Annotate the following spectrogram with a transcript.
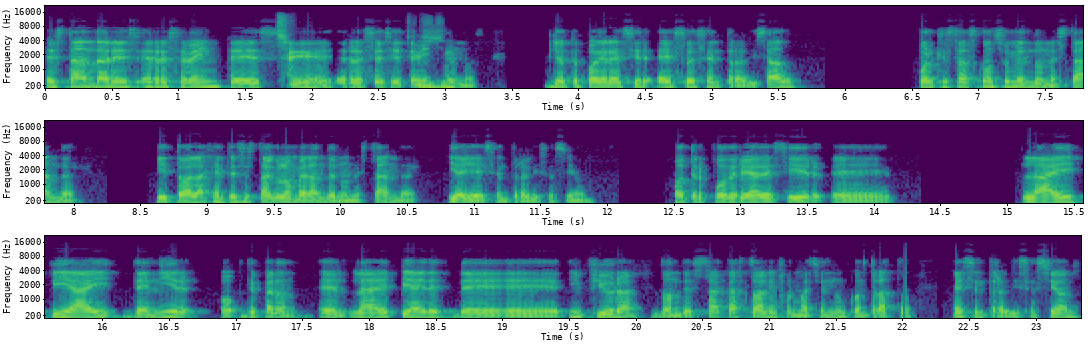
estándares RC20, Sí. eh, RC721. Yo te podría decir, eso es centralizado, porque estás consumiendo un estándar y toda la gente se está aglomerando en un estándar y ahí hay centralización. O te podría decir, eh, la API de NIR, de, perdón, la API de, Infura, donde sacas toda la información de un contrato, es centralización,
